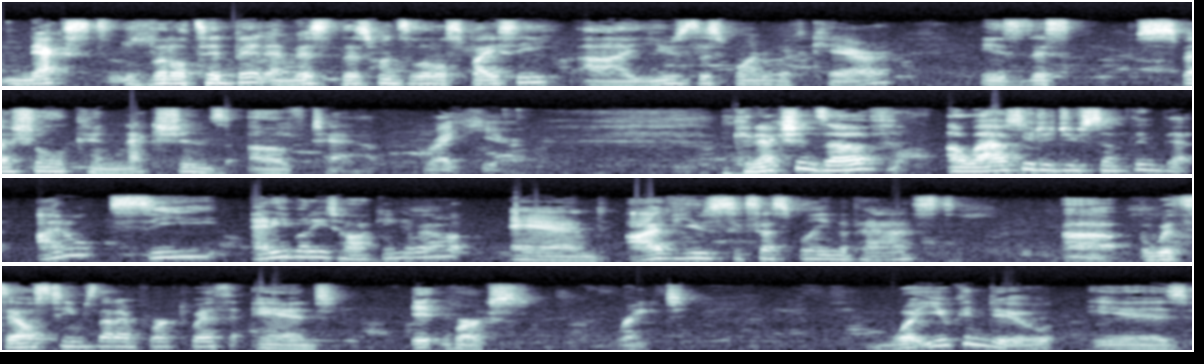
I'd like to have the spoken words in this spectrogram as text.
next little tidbit, and this this one's a little spicy. Uh, use this one with care. Is this special connections of tab right here? Connections of allows you to do something that I don't see anybody talking about, and I've used successfully in the past uh, with sales teams that I've worked with, and it works great. What you can do is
